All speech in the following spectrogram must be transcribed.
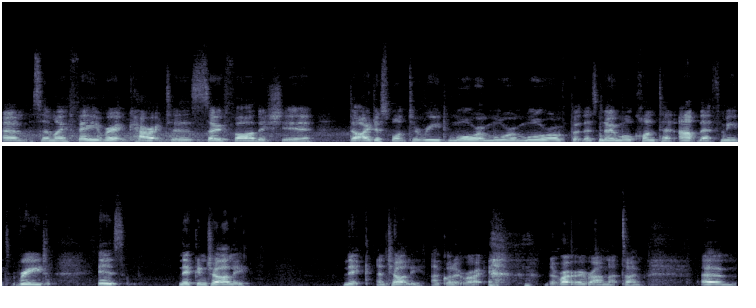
Um, so my favourite characters so far this year that I just want to read more and more and more of, but there's no more content out there for me to read, is Nick and Charlie. Nick and Charlie, I got it right. the right way around that time. Um,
